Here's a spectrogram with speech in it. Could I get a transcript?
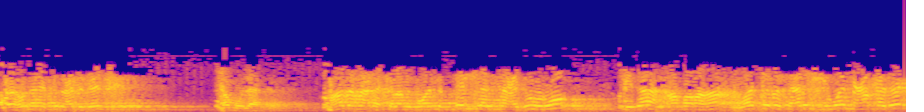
فهنا يكون العدد إيش؟ كملا هذا معنى كلام المؤلف. إلا المعذور إذا حضرها وجبت عليه وانعقدت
